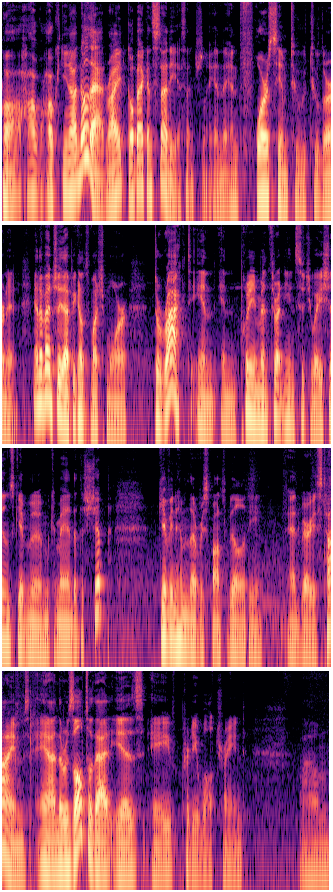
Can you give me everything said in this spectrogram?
well, how, how can you not know that, right? Go back and study, essentially, and and force him to to learn it, and eventually that becomes much more direct in in putting him in threatening situations, giving him command of the ship, giving him the responsibility at various times, and the result of that is a pretty well trained um,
